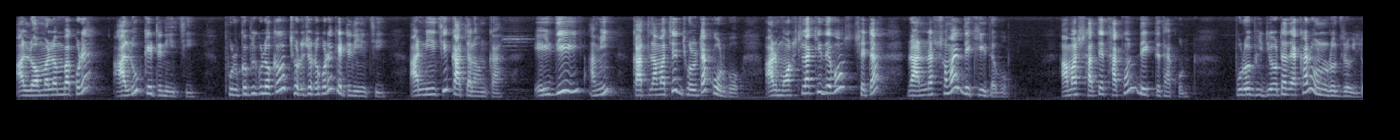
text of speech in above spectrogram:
আর লম্বা লম্বা করে আলু কেটে নিয়েছি। ফুলকপিগুলোকেও ছোট ছোট করে কেটে নিয়েছি, আর নিয়েছি কাঁচা লঙ্কা। এই দিয়েই আমি কাতলা মাছের ঝোলটা করব। আর মশলা কী দেবো সেটা রান্নার সময় দেখিয়ে দেবো। আমার সাথে থাকুন, দেখতে থাকুন। পুরো ভিডিওটা দেখার অনুরোধ রইল।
